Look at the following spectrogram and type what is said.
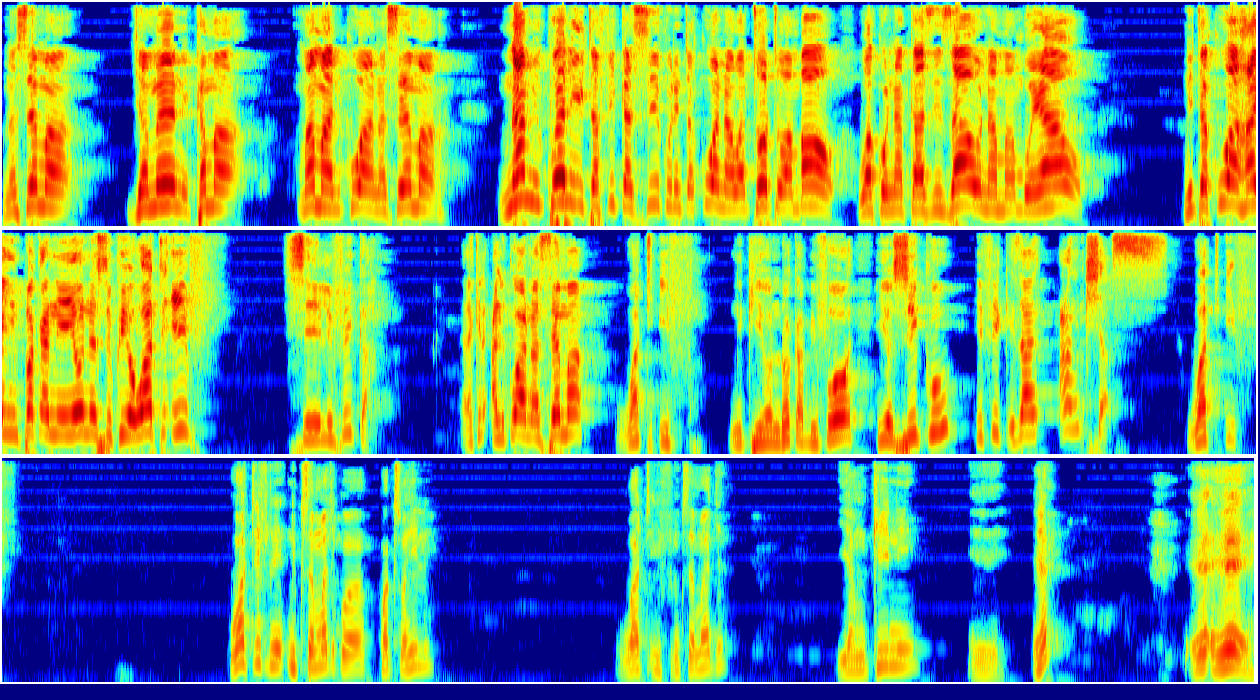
unasema jameni kama mama alikuwa anasema nami kweli itafika siku nitakuwa na watoto ambao wako na kazi zao na mambo yao. Nitakuwa hai mpaka niione siku hiyo. What if si ilifika lakini alikuwa anasema what if nikiondoka before hiyo siku ifike? Is anxious. What if? What if ni, ni kusemaje kwa, kwa kiswahili what if nikusemaje yamkini eh. Eh? Eh, eh.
